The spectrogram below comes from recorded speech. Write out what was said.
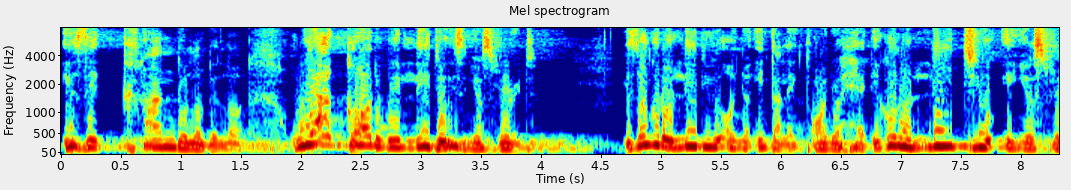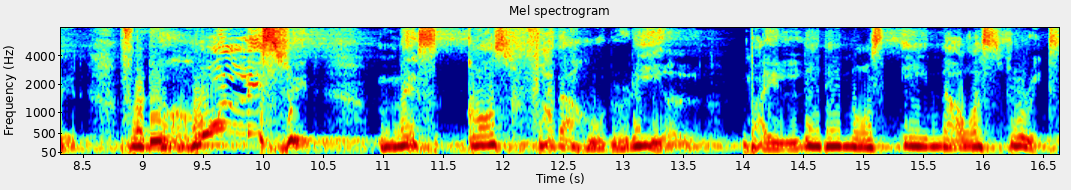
is a candle of the Lord. Where God will lead you is in your spirit. He's not going to lead you on your intellect, on your head. He's going to lead you in your spirit. For the Holy Spirit makes God's fatherhood real by leading us in our spirit.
